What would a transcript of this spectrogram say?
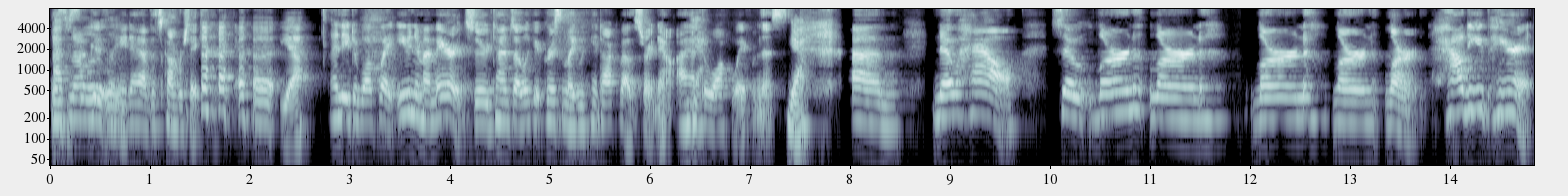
It's not good for me to have this conversation. right yeah. I need to walk away. Even in my marriage, there are times I look at Chris and I'm like, we can't talk about this right now. I have Yeah. to walk away from this. Yeah. Um, know how. So learn, learn, learn, learn, learn. How do you parent?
